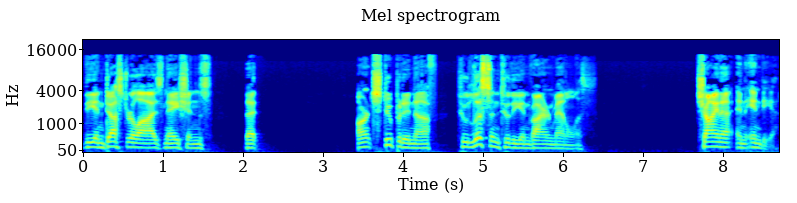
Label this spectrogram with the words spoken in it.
the industrialized nations that aren't stupid enough to listen to the environmentalists, China and India.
